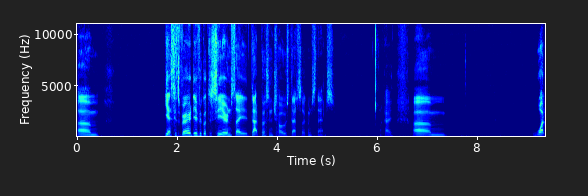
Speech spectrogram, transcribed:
Um, yes, it's very difficult to sit here and say that person chose that circumstance. Okay, um, what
